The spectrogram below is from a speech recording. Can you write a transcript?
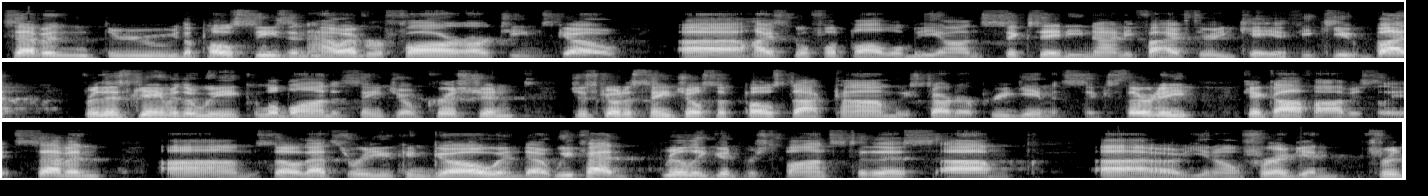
seven through the postseason, however far our teams go. Uh, high school football will be on 680 95.3 KFEQ. But for this game of the week, LeBlond at St. Joe Christian, just go to stjosephpost.com. We start our pregame at 6.30, kickoff obviously at 7. Um, so that's where you can go. And uh, we've had really good response to this. Um, uh, you know, for again, for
